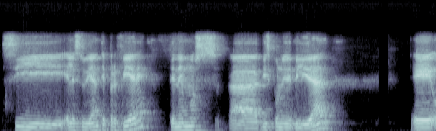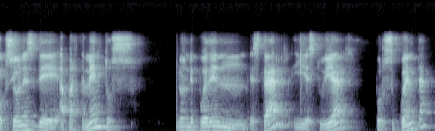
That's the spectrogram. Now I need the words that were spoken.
si el estudiante prefiere, tenemos a disponibilidad eh, opciones de apartamentos donde pueden estar y estudiar por su cuenta.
